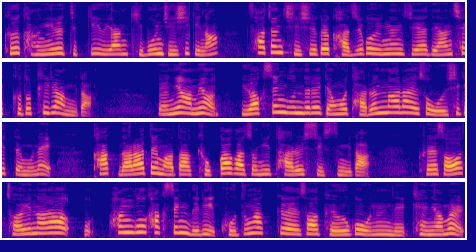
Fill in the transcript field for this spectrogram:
그 강의를 듣기 위한 기본 지식이나 사전 지식을 가지고 있는지에 대한 체크도 필요합니다. 왜냐하면 유학생분들의 경우 다른 나라에서 오시기 때문에 각 나라들마다 교과 과정이 다를 수 있습니다. 그래서 저희 나라 한국 학생들이 고등학교에서 배우고 오는 개념을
